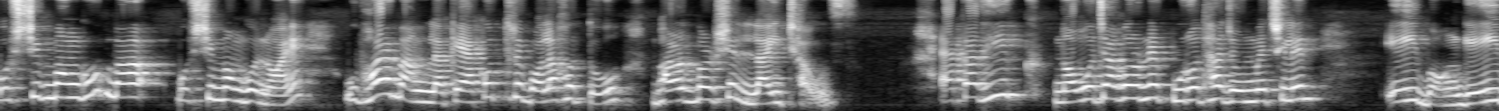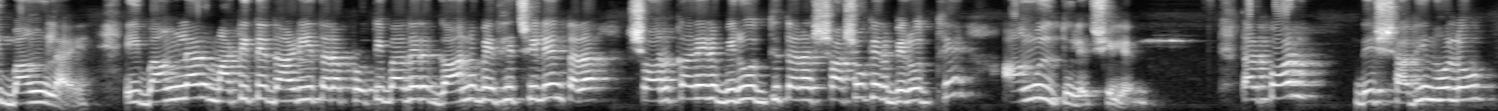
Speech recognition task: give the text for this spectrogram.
পশ্চিমবঙ্গ বা পশ্চিমবঙ্গ নয়, উভয় বাংলাকে একত্রে বলা হতো ভারতবর্ষের লাইট হাউস একাধিক নবজাগরণের পুরোধা জন্মেছিলেন এই বঙ্গে এই বাংলায়। এই বাংলার মাটিতে দাঁড়িয়ে তারা প্রতিবাদের গান বেঁধেছিলেন, তারা সরকারের বিরুদ্ধে, তারা শাসকের বিরুদ্ধে আঙুল তুলেছিলেন। তারপর দেশ স্বাধীন হলো।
